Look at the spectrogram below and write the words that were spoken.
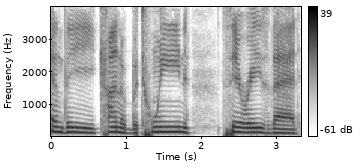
And the kind of between series that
